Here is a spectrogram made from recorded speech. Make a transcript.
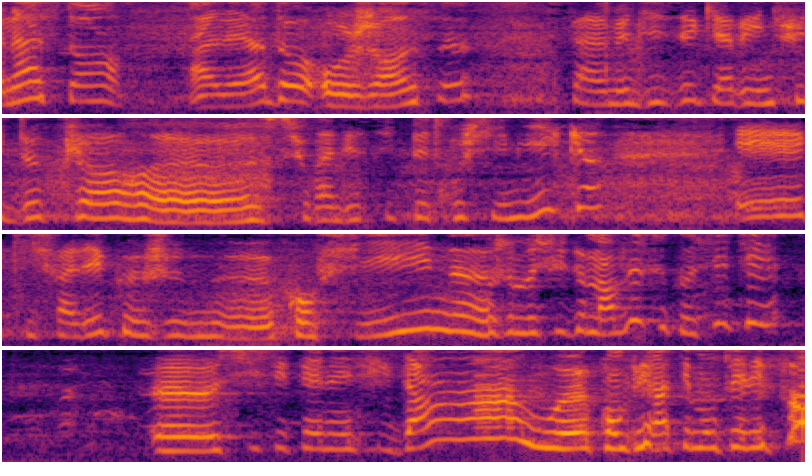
un instant, alerte, urgence. Ça me disait qu'il y avait une fuite de chlore euh, sur un des sites pétrochimiques et qu'il fallait que je me confine. Je me suis demandé ce que c'était. Euh, si c'était un incident ou euh, qu'on piratait mon téléphone.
